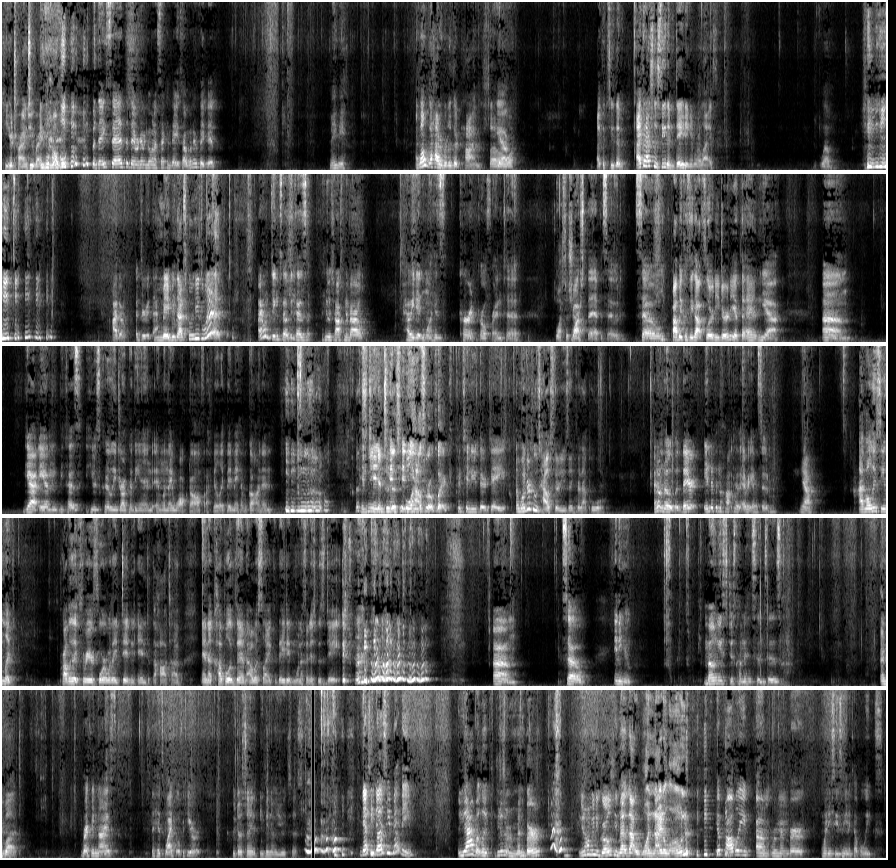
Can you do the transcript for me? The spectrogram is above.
You're trying to right now. But they said that they were going to go on a second date, so I wonder if they did. Maybe. I felt like they had a really good time, so Yeah. I could see them. I could actually see them dating in real life. Well, I don't agree with that. Maybe that's who he's with. I don't think so because he was talking about how he didn't want his current girlfriend to Watch the show. watch the episode. So Probably because he got flirty dirty at the end. yeah, um, yeah, and because he was clearly drunk at the end, and when they walked off, I feel like they may have gone and Let's Contin- sneak into this pool continue. house real quick. continued their date. I wonder whose house they're using for that pool. I don't know, but they end up in the hot tub every episode. Yeah. I've only seen like probably like three or four where they didn't end at the hot tub. And a couple of them I was like, they didn't want to finish this date. Um, so, anywho, Mo needs to just come to his senses And what? Recognize that his wife over here. Who doesn't even know you exist? Yes, he does. He met me. Yeah, but like he doesn't remember. You know how many girls he met that one night alone? He'll probably um, remember when he sees me in a couple weeks.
